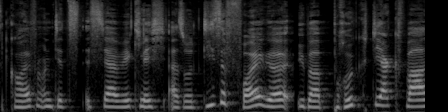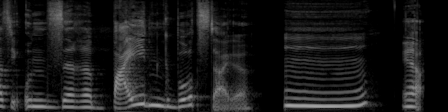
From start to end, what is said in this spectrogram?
Hat geholfen. Und jetzt ist ja wirklich, also diese Folge überbrückt ja quasi unsere beiden Geburtstage. Mhm. Ja,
